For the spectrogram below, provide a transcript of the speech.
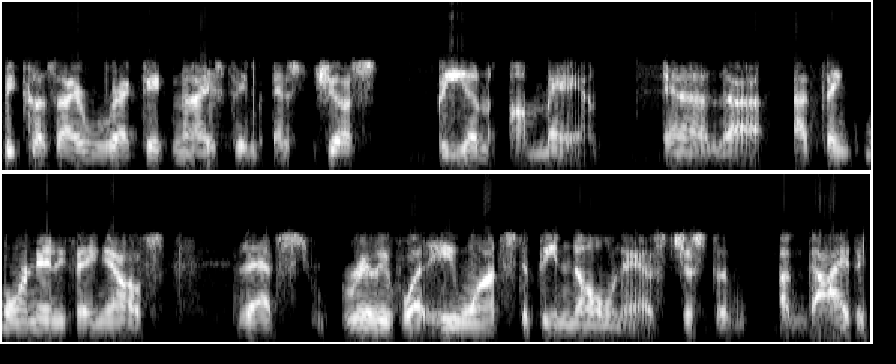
Because I recognized him as just being a man. And uh, I think more than anything else, that's really what he wants to be known as just a, a guy that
